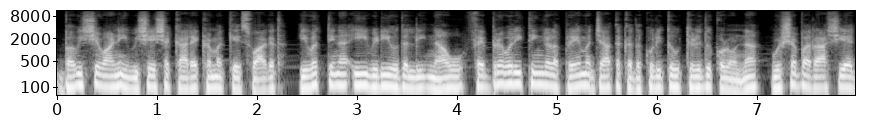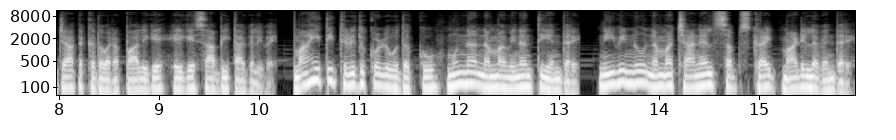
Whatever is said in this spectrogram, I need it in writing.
ಭವಿಷ್ಯವಾಣಿ ವಿಶೇಷ ಕಾರ್ಯಕ್ರಮಕ್ಕೆ ಸ್ವಾಗತ. ಇವತ್ತಿನ ಈ ವಿಡಿಯೋದಲ್ಲಿ ನಾವು ಫೆಬ್ರವರಿ ತಿಂಗಳ ಪ್ರೇಮ ಜಾತಕದ ಕುರಿತು ತಿಳಿದುಕೊಳ್ಳೋಣ. ವೃಷಭ ರಾಶಿಯ ಜಾತಕದವರ ಪಾಲಿಗೆ ಹೇಗೆ ಸಾಬೀತಾಗಲಿವೆ? ಮಾಹಿತಿ ತಿಳಿದುಕೊಳ್ಳುವುದಕ್ಕೂ ಮುನ್ನ ನಮ್ಮ ವಿನಂತಿ ಎಂದರೆ, ನೀವಿನ್ನೂ ನಮ್ಮ ಚಾನೆಲ್ ಸಬ್ಸ್ಕ್ರೈಬ್ ಮಾಡಿಲ್ಲವೆಂದರೆ,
